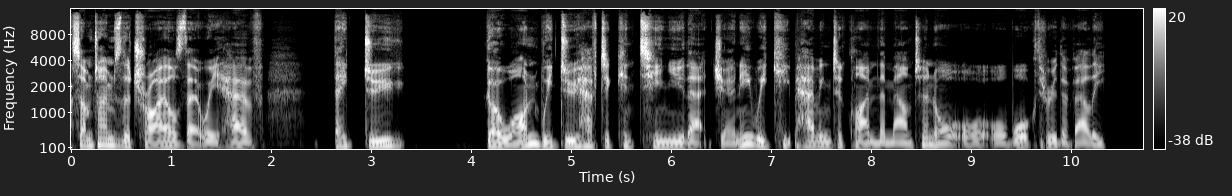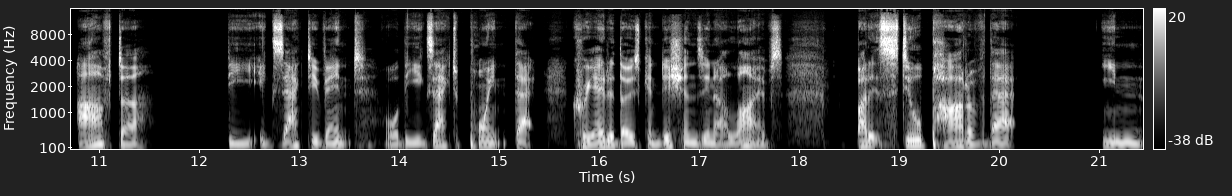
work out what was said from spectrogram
sometimes the trials that we have, they do go on. We do have to continue that journey. We keep having to climb the mountain or, or, or walk through the valley after the exact event or the exact point that created those conditions in our lives. But it's still part of that in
